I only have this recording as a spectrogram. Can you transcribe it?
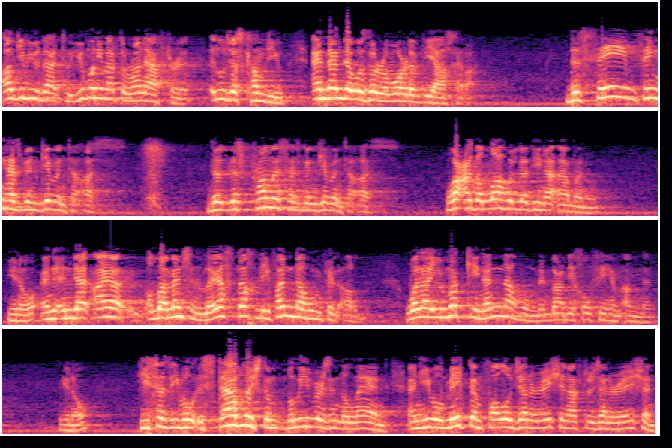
I'll give you that too. You won't even have to run after it. It'll just come to you. And then there was the reward of the akhirah. The same thing has been given to us. The, this promise has been given to us. وَعَدَ اللَّهُ الَّذِينَ آمَنُوا You know, and in that ayah, Allah mentions, لَيَسْتَخْلِفَنَّهُمْ فِي الْأَرْضِ وَلَا يُمَكِّنَنَّهُمْ مِنْ بَعْدِ خَوْفِهِمْ أَمْنًا You know, He says He will establish the believers in the land, and He will make them follow generation after generation,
